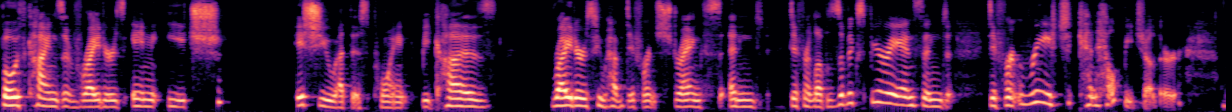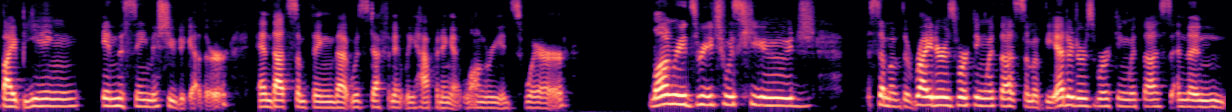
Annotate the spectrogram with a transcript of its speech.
both kinds of writers in each issue at this point because writers who have different strengths and different levels of experience and different reach can help each other by being in the same issue together. And that's something that was definitely happening at longreads where longreads reach was huge. Some of the writers working with us some of the editors working with us and then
